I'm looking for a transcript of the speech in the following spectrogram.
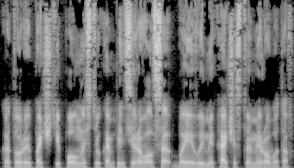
который почти полностью компенсировался боевыми качествами роботов.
